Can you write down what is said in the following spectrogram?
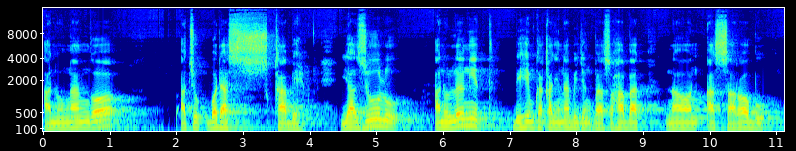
anu nganggo acuk bodas kabeh. Yazulu anu leungit bihim ka kanjing Nabi jeung para sahabat naon as-sarabu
